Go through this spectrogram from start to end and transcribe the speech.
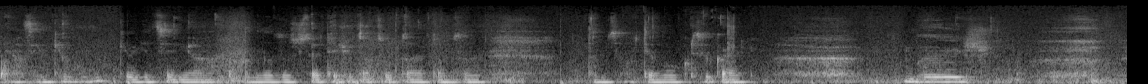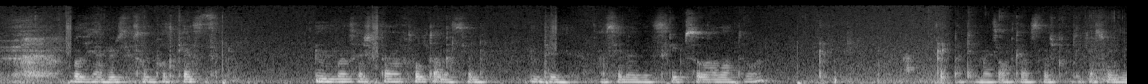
era assim que eu, que eu ia dizer "Ya, a mudança de estratégia está a resultar estamos a estamos a obter lucros e o caralho mas. Mas já, isto é só um podcast. Mas acho que está a resultar a cena de. a cena de seguir pessoal à toa. Para ter mais alcance nas publicações é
